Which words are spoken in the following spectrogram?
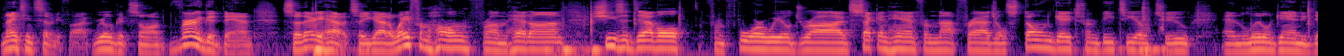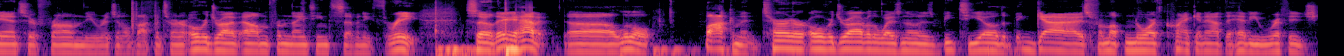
1975, real good song, very good band. So there you have it. So you got Away from Home from Head On, She's a Devil from Four Wheel Drive, Secondhand from Not Fragile, Stone Gates from BTO2, and Little Gandy Dancer from the original Bachman Turner Overdrive album from 1973. So there you have it. A uh, little Bachman, Turner, Overdrive, otherwise known as BTO, the big guys from up north cranking out the heavy riffage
